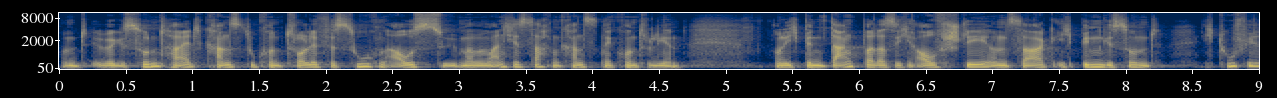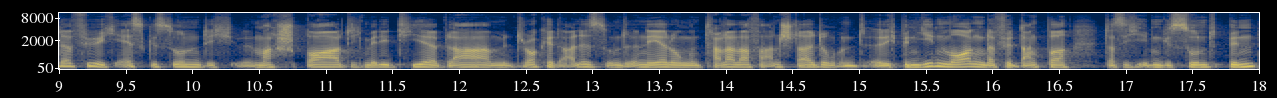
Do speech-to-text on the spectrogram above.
Und über Gesundheit kannst du Kontrolle versuchen auszuüben, aber manche Sachen kannst du nicht kontrollieren. Und ich bin dankbar, dass ich aufstehe und sage, ich bin gesund. Ich tue viel dafür, ich esse gesund, ich mache Sport, ich meditiere, bla, mit Rocket alles und Ernährung und tralala Veranstaltung. Und äh, ich bin jeden Morgen dafür dankbar, dass ich eben gesund bin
